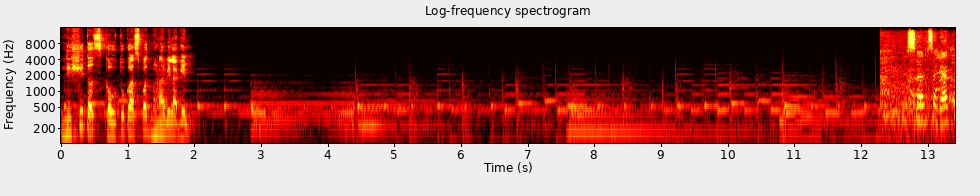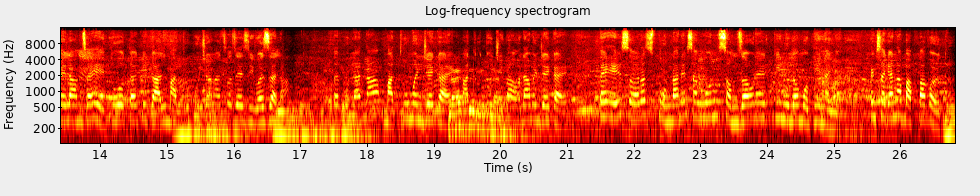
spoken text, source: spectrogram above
निश्चितच कौतुकास्पद म्हणावी लागेल. सर सगळ्यात पहिला आमचा हेतू होता की काल मातृपूजनाचा जे दिवस झाला तर मुलांना मातृ म्हणजे काय मातृत्वाची भावना म्हणजे काय? तर हे सरच तोंडाने सांगून समजावण्यात की मुलं मोठी नाही पण सगळ्यांना बाप्पा कळतो.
